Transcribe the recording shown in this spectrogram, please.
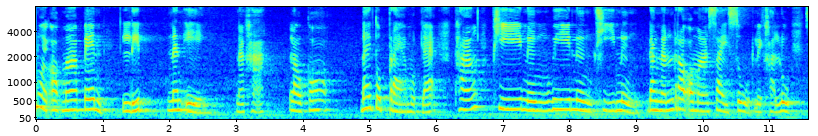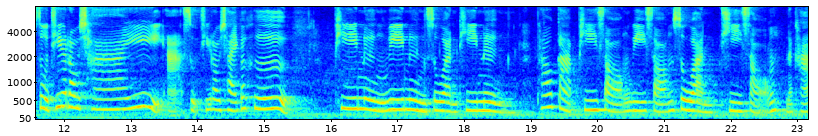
หน่วยออกมาเป็นลิตรนั่นเองนะคะ เราก็ได้ตัวแปรหมดแล้ว ทั้ง p1 v1 t1 ดังนั้นเราเอามาใส่สูตรเลยค่ะลูก สูตรที่เราใช้อะสูตรที่เราใช้ก็คือ p1 v1 ส่วน t1 เท่ากับ p 2 v 2ส่วน t 2นะคะ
